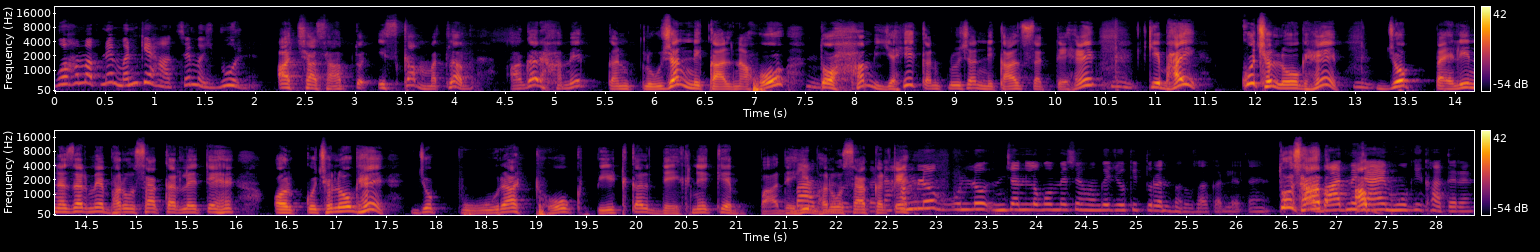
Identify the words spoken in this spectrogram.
वो हम अपने मन के हाथ से मजबूर हैं। अच्छा साहब तो इसका मतलब अगर हमें कंक्लूजन निकालना हो तो हम यही कंक्लूजन निकाल सकते हैं कि भाई कुछ लोग हैं जो पहली नज़र में भरोसा कर लेते हैं और कुछ लोग हैं जो पूरा ठोक पीट कर देखने के बाद ही बाद भरोसा करते हैं। हम लोग उन लोग उन जन लोगों में से होंगे जो कि तुरंत भरोसा कर लेते हैं। तो साहब बाद में चाहे मुँह की खाते रहें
